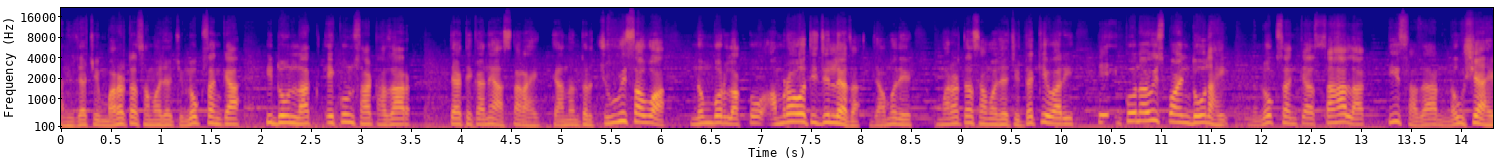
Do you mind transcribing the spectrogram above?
आणि ज्याची मराठा समाजाची लोकसंख्या ही दोन लाख एकोणसाठ हजार त्या ठिकाणी असणार आहे. त्यानंतर चोवीसावा नंबर लागतो अमरावती जिल्ह्याचा ज्यामध्ये मराठा समाजाची टक्केवारी हे एकोणावीस पॉईंट दोन आहे. लोकसंख्या सहा लाख तीस हजार नऊशे आहे.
